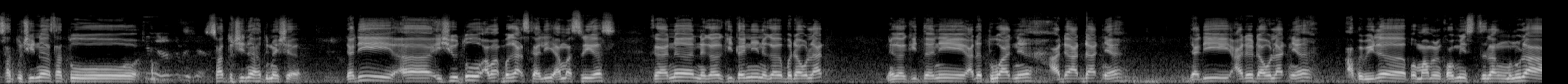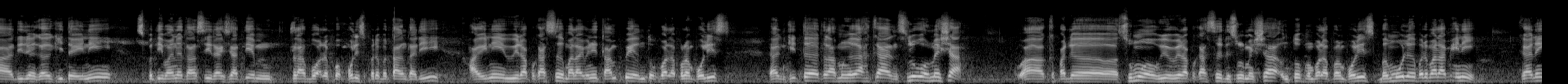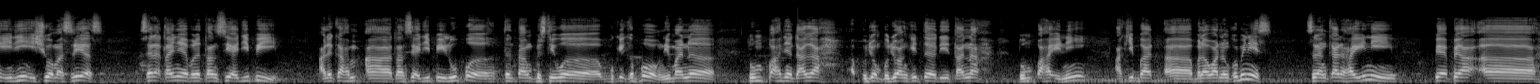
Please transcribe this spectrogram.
satu Cina satu satu Cina satu Malaysia. Jadi uh, isu tu amat berat sekali, amat serius kerana negara kita ni negara berdaulat. Negara kita ni ada tuannya, ada adatnya. Jadi ada daulatnya. Apabila pemahaman komunis sedang menular di negara kita ini, seperti mana Tan Sri Rais Yatim telah buat laporan polis pada petang tadi, hari ini Wira Perkasa malam ini tampil untuk buat laporan polis dan kita telah mengerahkan seluruh Malaysia uh, kepada semua wira-wira perkasa di seluruh Malaysia untuk membuat laporan polis bermula pada malam ini. Kerana ini isu amat serius. Saya nak tanya pada Tan Sri IGP, adakah uh, Tan Sri IGP lupa tentang peristiwa Bukit Kepong di mana tumpahnya darah pejuang-pejuang kita di tanah tumpah ini akibat uh, berlawanan komunis. Sedangkan hari ini pihak-pihak uh,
